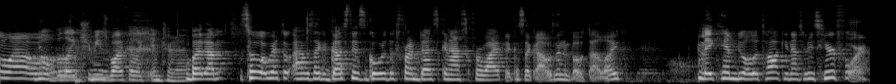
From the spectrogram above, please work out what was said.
Wow. No, but like she means Wi-Fi, like internet. But um, so we had to, I was like, Augustus, go to the front desk and ask for Wi-Fi because like I wasn't about that life. Make him do all the talking. That's what he's here for.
